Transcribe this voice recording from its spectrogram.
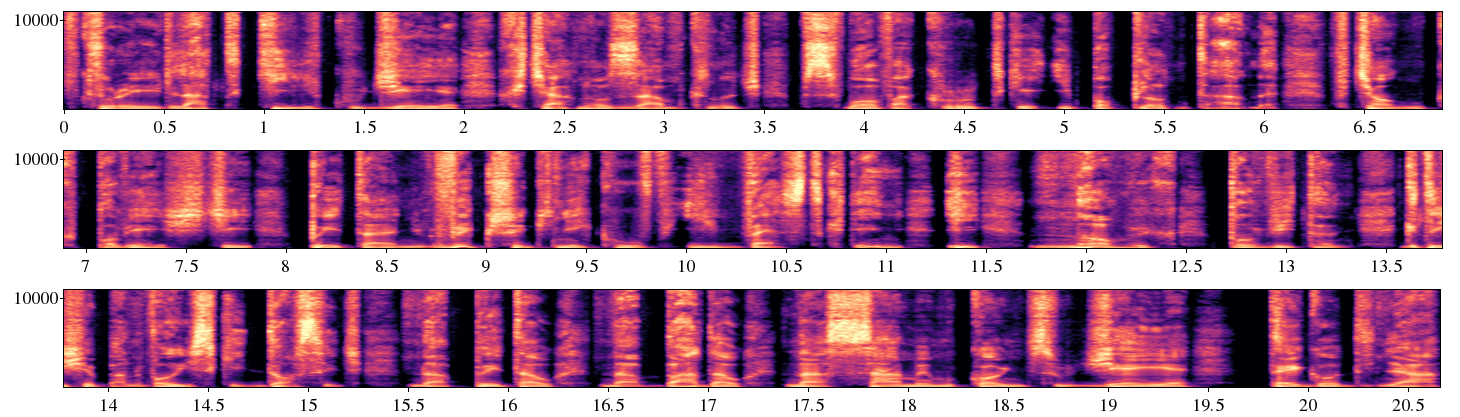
w której lat kilku dzieje chciano zamknąć w słowa krótkie i poplątane, w ciąg powieści, pytań, wykrzykników i westchnień i nowych powitań. Gdy się pan wojski dosyć napytał, nabadał, na samym końcu dzieje tego dnia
